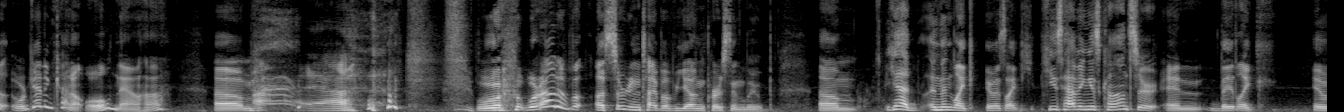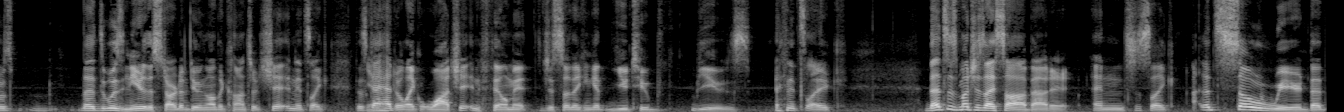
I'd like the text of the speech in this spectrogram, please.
re- we're getting kind of old now huh um, yeah. we're, we're out of a certain type of young person loop. Um, yeah, and then like it was like he's having his concert, and they like it was that was near the start of doing all the concert shit, and it's like this guy Yeah. had to like watch it and film it just so they can get YouTube views, and it's like that's as much as I saw about it. And it's just like that's so weird that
